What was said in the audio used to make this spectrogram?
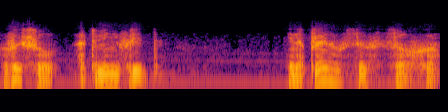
вышел от Винифрид и направился в Сохо.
